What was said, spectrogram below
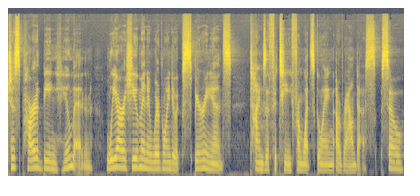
just part of being human. We are human and we're going to experience times of fatigue from what's going around us. So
